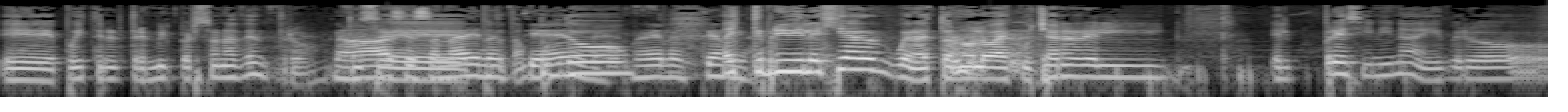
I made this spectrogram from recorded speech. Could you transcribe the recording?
eh, podéis tener 3.000 personas dentro. No, Entonces, si eso nadie lo puta, está un entiende, poquito- nadie lo entiende. Hay que privilegiar, bueno, esto no lo va a escuchar el, el presi ni nadie, pero...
